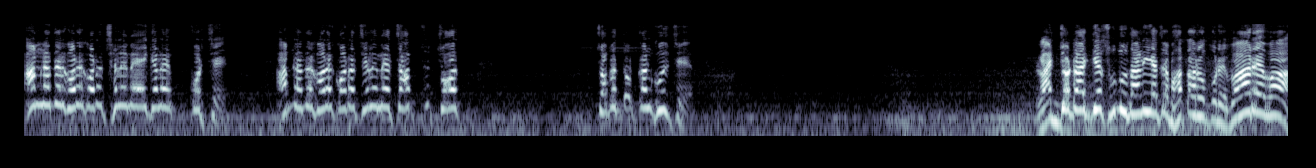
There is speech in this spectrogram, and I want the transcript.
আপনাদের ঘরে কটা ছেলে মেয়ে এখানে করছে? আপনাদের ঘরে কটা ছেলে মেয়ে চাপ চপের দোকান খুলছে? রাজ্যটা আজকে শুধু দাঁড়িয়ে আছে ভাতার ওপরে বাহ রে বাহ!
